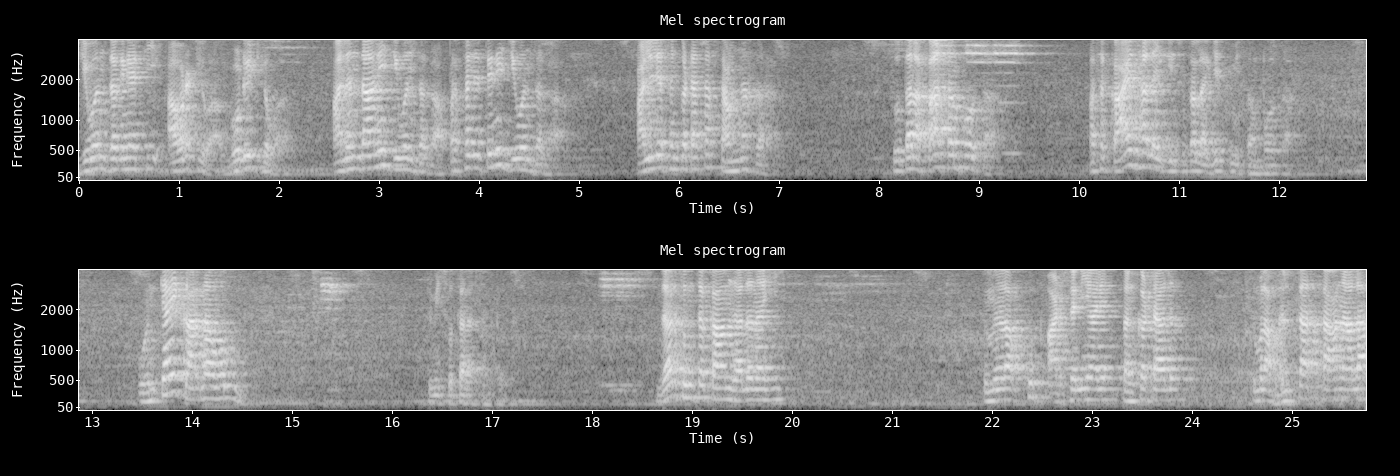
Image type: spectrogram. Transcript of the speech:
जीवन जगण्याची आवड ठेवा गोडी ठेवा. आनंदाने जीवन जगा प्रसन्नतेने जीवन जगा. आलेल्या संकटाचा सामना करा. स्वतःला का संपवता? असं काय झालंय की स्वतःला लगेच मी संपवता? कोणत्याही कारणावरून तुम्ही स्वतःला संपवता. जर तुमचं काम झालं नाही तुम्हाला खूप अडचणी आल्या संकट आलं तुम्हाला भलता ताण आला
